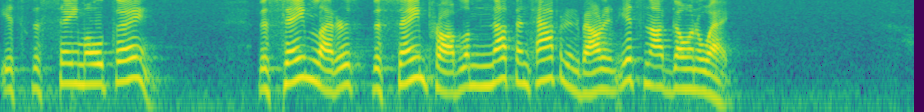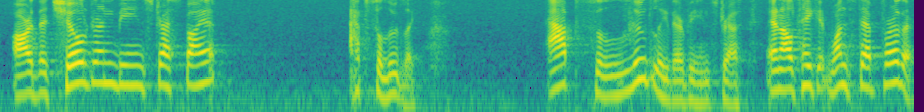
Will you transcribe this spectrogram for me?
it's the same old thing. The same letters, the same problem, nothing's happening about it, and it's not going away. Are the children being stressed by it? Absolutely. Absolutely, they're being stressed. And I'll take it one step further.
